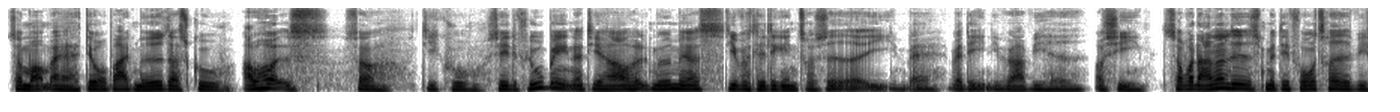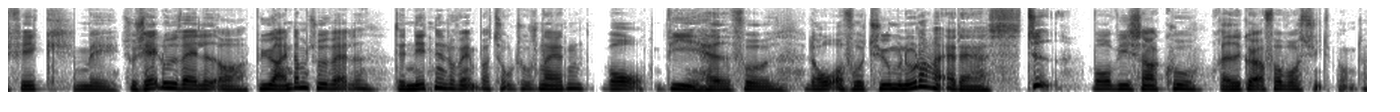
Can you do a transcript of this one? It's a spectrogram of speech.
som om, at det var bare et møde, der skulle afholdes, så de kunne sætte flueben, og de har afholdt møde med os. De var slet ikke interesserede i, hvad, hvad det egentlig var, vi havde at sige. Så var det anderledes med det foretræde, vi fik med Socialudvalget og By- og Ejendomsudvalget den 19. november 2018, hvor vi havde fået lov at få 20 minutter af deres tid hvor vi så kunne redegøre for vores synspunkter.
